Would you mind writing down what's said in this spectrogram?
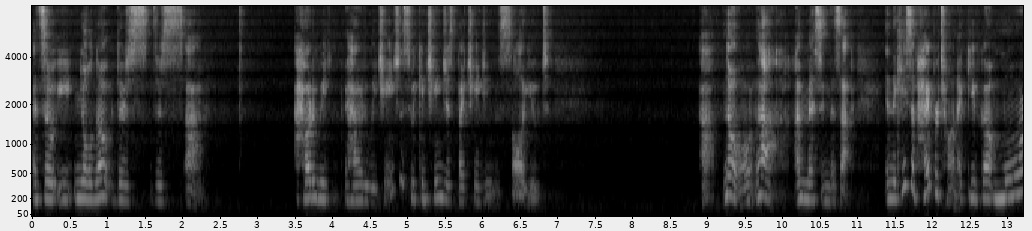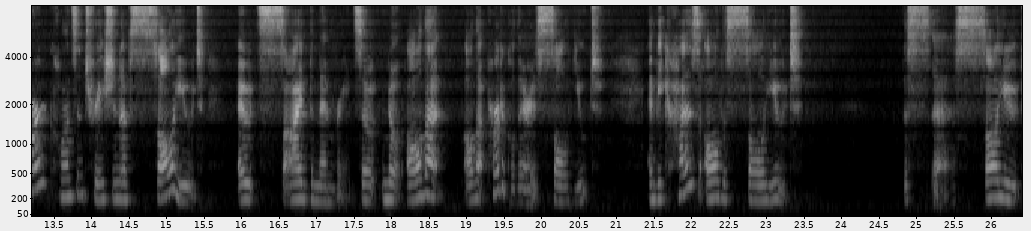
And so you'll note there's there's uh, how do we how do we change this? We can change this by changing the solute. Uh, no, ah, I'm messing this up. In the case of hypertonic, you've got more concentration of solute outside the membrane. So note all that all that particle there is solute. And because all the solute, this uh, solute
